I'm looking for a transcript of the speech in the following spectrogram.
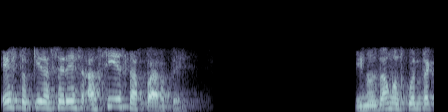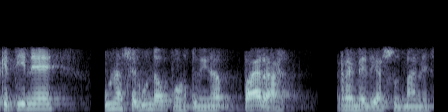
esto quiere hacer es así esa parte. Y nos damos cuenta que tiene una segunda oportunidad para remediar sus males.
